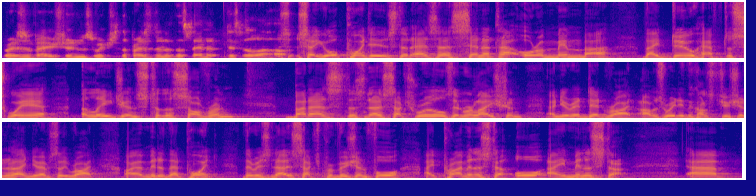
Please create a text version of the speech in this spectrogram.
reservations which the President of the Senate disallowed. So, your point is that as a senator or a member, they do have to swear allegiance to the sovereign. But as there's no such rules in relation, and you're dead right, I was reading the Constitution today, and you're absolutely right. I omitted that point. There is no such provision for a Prime Minister or a Minister. Um,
